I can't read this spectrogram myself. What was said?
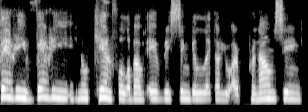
very very you know careful about every single letter you are pronouncing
